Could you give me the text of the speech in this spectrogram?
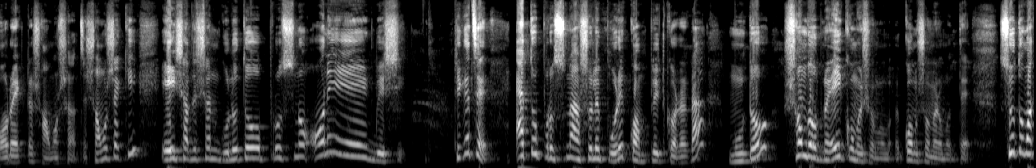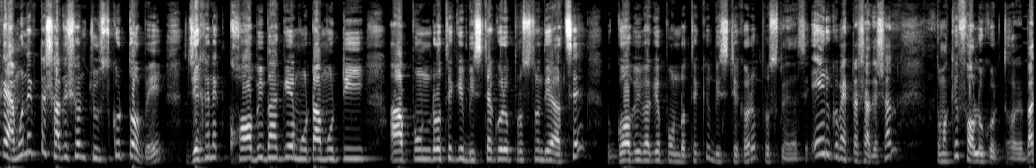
বড় একটা সমস্যা আছে। সমস্যা কি? এই সাজেশনগুলোতেও প্রশ্ন অনেক বেশি। ঠিক আছে? এত প্রশ্ন আসলে পড়ে কমপ্লিট করাটা মোটেও সম্ভব নয় এই কম কম সময়ের মধ্যে। সো তোমাকে এমন একটা সাজেশন চুজ করতে হবে যেখানে খ বিভাগে মোটামুটি পনেরো থেকে বিশটা করে প্রশ্ন দেওয়া আছে, গ বিভাগে পনেরো থেকে বিশটা করে প্রশ্ন দেওয়া আছে। এইরকম একটা সাজেশন তোমাকে ফলো করতে হবে বা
